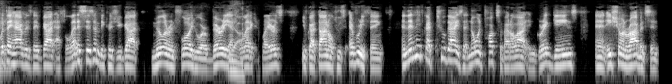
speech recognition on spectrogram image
what they have is they've got athleticism because you got Miller and Floyd who are very Yeah. athletic players. You've got Donald who's everything, and then they've got two guys that no one talks about a lot in Greg Gaines and A'Shawn Robinson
